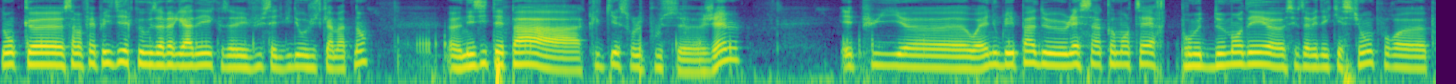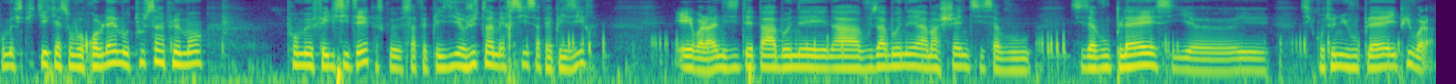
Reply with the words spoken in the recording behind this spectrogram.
Donc euh, ça m'a fait plaisir que vous avez regardé, que vous avez vu cette vidéo jusqu'à maintenant. Euh, n'hésitez pas à cliquer sur le pouce j'aime. Et puis, ouais, n'oubliez pas de laisser un commentaire pour me demander si vous avez des questions, pour, pour m'expliquer quels sont vos problèmes, ou tout simplement me féliciter, parce que ça fait plaisir. Juste un merci, ça fait plaisir. Et voilà, n'hésitez pas à, abonner, vous abonner à ma chaîne si ça vous, si ça vous plaît, si, euh, le contenu vous plaît. Et puis voilà.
